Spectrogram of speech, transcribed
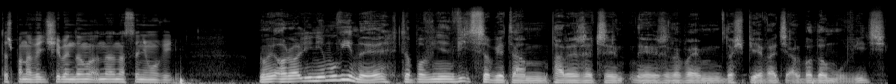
też panowie dzisiaj będą na scenie mówili? No my o roli nie mówimy, to powinien widz sobie tam parę rzeczy, y, że tak powiem, dośpiewać albo domówić,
